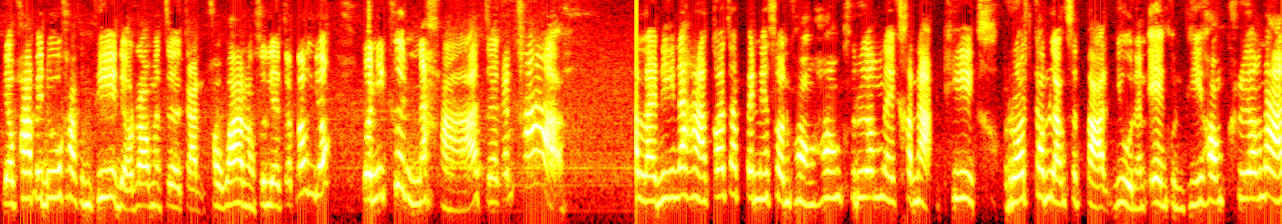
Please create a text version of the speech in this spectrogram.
เดี๋ยวพาไปดูค่ะคุณพี่ เดี๋ยวเรามาเจอกัน เพราะว่าน้องสุเรียนจะต้องยก ตัวนี้ขึ้นนะคะ เจอกันค่ะและนี่นะคะก็จะเป็นในส่วนของห้องเครื่องในขณะที่รถกำลังสตาร์ทอยู่นั่นเองคุณพี่ห้องเครื่องนะคะ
